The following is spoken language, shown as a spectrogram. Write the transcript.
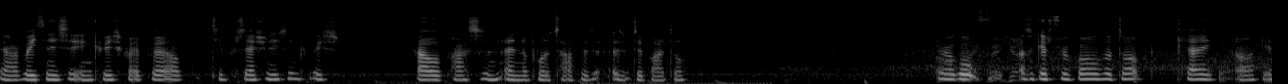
Yeah, our rating needs to increase quite a bit. Our team possession needs to increase. Our passing and the opponent's half isn't too bad though. There we go. That's a good through ball over the top. Okay, okay,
